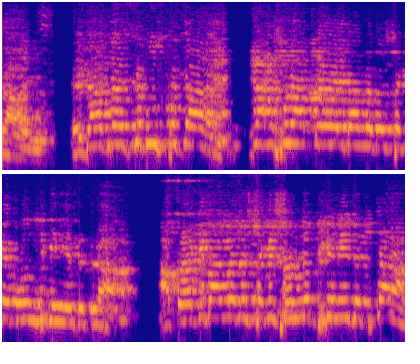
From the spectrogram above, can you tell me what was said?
চাই এই জাতি আজকে বুঝতে চাই যে আসলে আপনারা এই বাংলাদেশটাকে কোন দিকে নিয়ে যেতে চান? আপনারা কি বাংলাদেশটাকে সামনের দিকে নিয়ে যেতে চান,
